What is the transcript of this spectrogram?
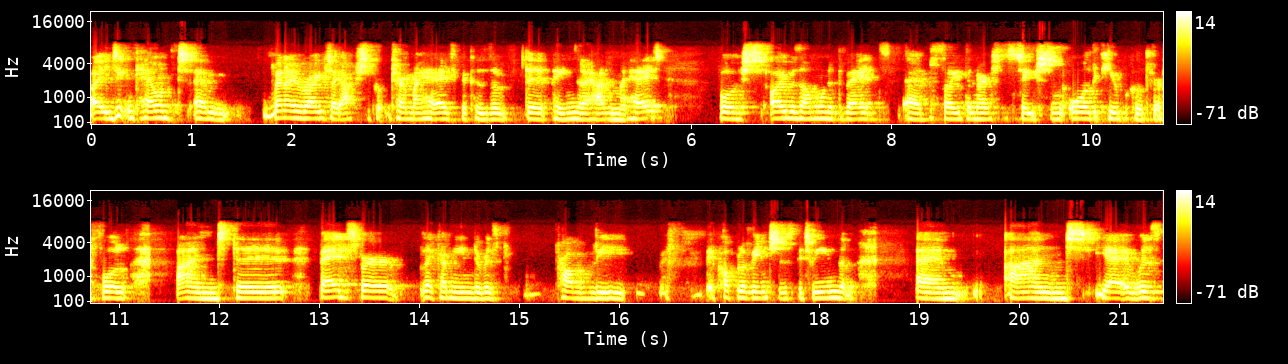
I didn't count. Um, when I arrived, I actually couldn't turn my head because of the pain that I had in my head. But I was on one of the beds uh, beside the nurses' station. All the cubicles were full, and the beds were like, I mean, there was probably a couple of inches between them. Um, and yeah, it was.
